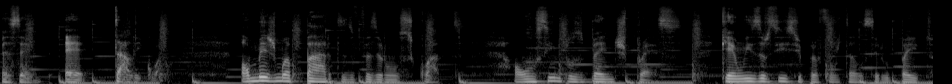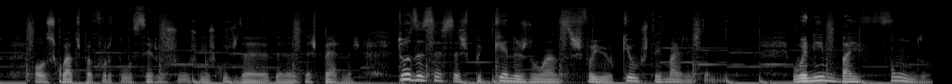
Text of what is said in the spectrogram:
A sério, é tal e qual. Ou mesmo a parte de fazer um squat, ou um simples bench press, que é um exercício para fortalecer o peito, ou squats para fortalecer os, os músculos da, da, das pernas. Todas essas pequenas nuances foi o que eu gostei mais neste anime. O anime vai fundo,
